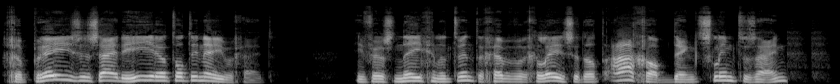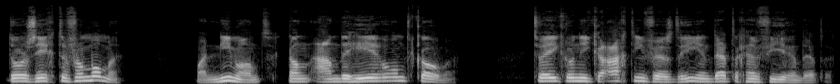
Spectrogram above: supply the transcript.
Geprezen zij de Heere tot in eeuwigheid. In vers 29 hebben we gelezen dat Agab denkt slim te zijn door zich te vermommen. Maar niemand kan aan de Heere ontkomen. 2 Kronieken 18 vers 33 en 34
